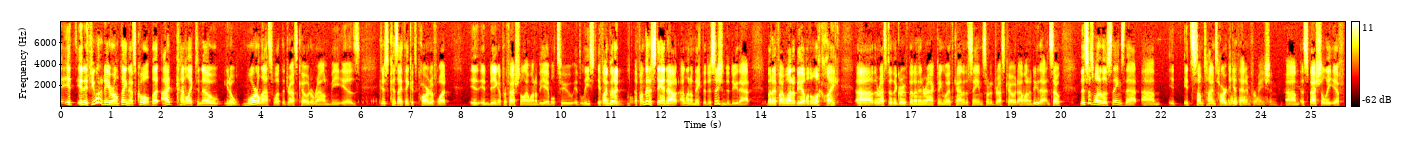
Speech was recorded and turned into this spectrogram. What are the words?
it, and if you want to do your own thing, that's cool. But I'd kind of like to know, you know, more or less what the dress code around me is, just because I think it's part of what in, in being a professional, I want to be able to at least, if I'm going to, if I'm going to stand out, I want to make the decision to do that. But if I want to be able to look like uh, the rest of the group that I'm interacting with, kind of the same sort of dress code, I want to do that. And so this is one of those things that um, it, it's sometimes hard to get that information, um, especially if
